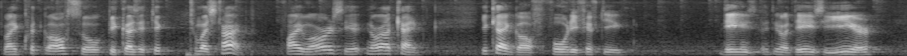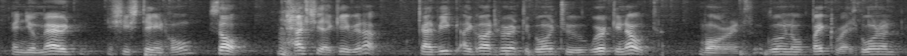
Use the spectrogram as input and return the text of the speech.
So I quit golf so because it took too much time. Five hours, you know, I can't, you can't golf 40, 50 days, you know, days a year and you're married and she's staying home. So actually I gave it up. I, be, I got her into going to working out more and going on bike rides, going on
